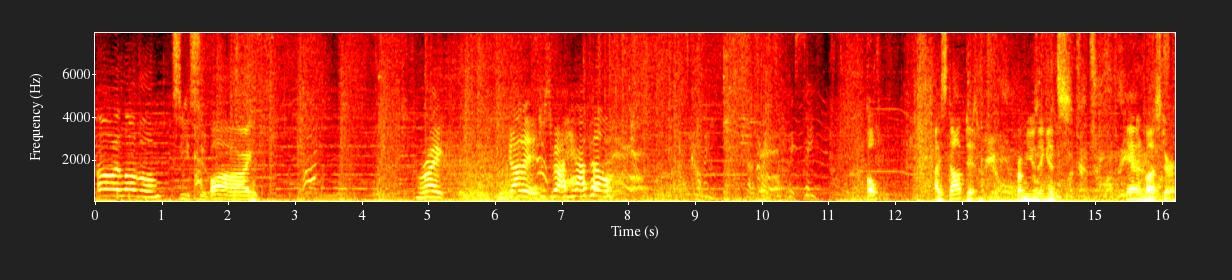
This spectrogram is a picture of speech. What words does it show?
Oh, I love them. See you soon. Bye. Alright. We got it. It's just about half health. It's coming. Gotta find someplace safe. Oh, I stopped it from using its cannon buster.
